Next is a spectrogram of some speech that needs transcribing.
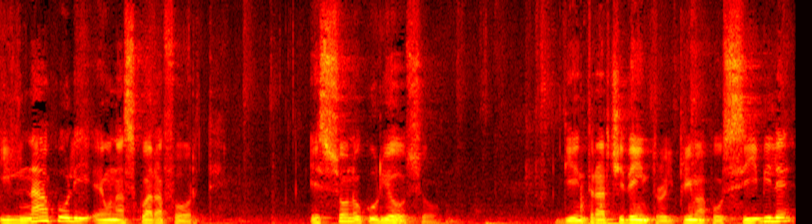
il Napoli è una squadra forte e sono curioso di entrarci dentro il prima possibile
